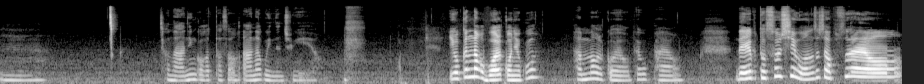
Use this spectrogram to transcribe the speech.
음 저는 아닌 것 같아서 안 하고 있는 중이에요. 이거 끝나고 뭐 할 거냐고? 밥 먹을 거예요. 배고파요. 내일부터 수시 원서 접수해요.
